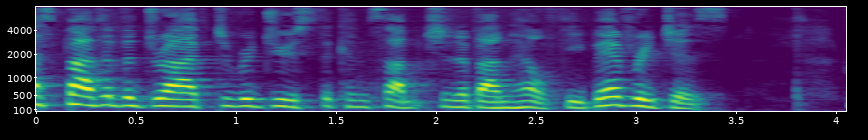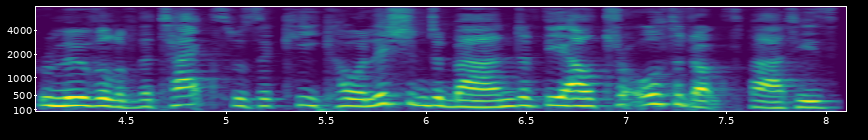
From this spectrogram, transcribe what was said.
as part of a drive to reduce the consumption of unhealthy beverages. Removal of the tax was a key coalition demand of the ultra Orthodox parties,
